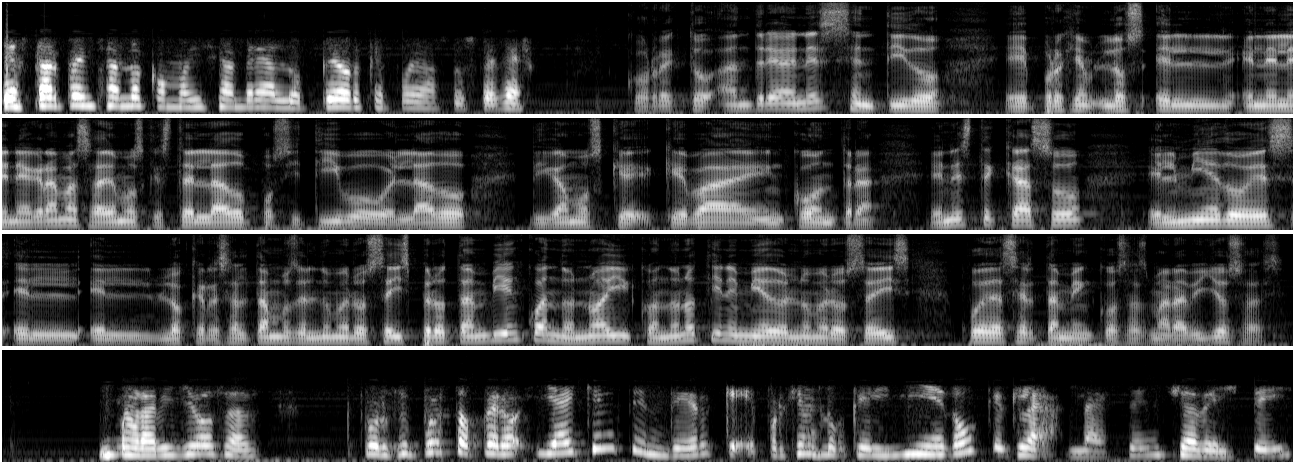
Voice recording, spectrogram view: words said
de estar pensando, como dice Andrea, lo peor que pueda suceder. Correcto. Andrea, en ese sentido, eh, por ejemplo, los, el, en el enneagrama sabemos que está el lado positivo o el lado, digamos, que, que va en contra. En este caso, el miedo es el, el- lo que resaltamos del número 6, pero también cuando no, hay, cuando no tiene miedo el número 6, puede hacer también cosas maravillosas. maravillosas, por supuesto, pero y hay que entender que, por ejemplo, que el miedo, que es la, la esencia del 6,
